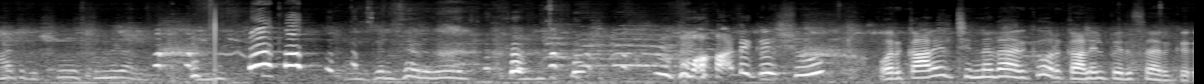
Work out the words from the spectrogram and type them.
மாட்டுக்கு ஷூ சின்னதாக மாடுக்கு ஷூ ஒரு காலையில் சின்னதாக இருக்குது ஒரு காலையில் பெருசாக இருக்குது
